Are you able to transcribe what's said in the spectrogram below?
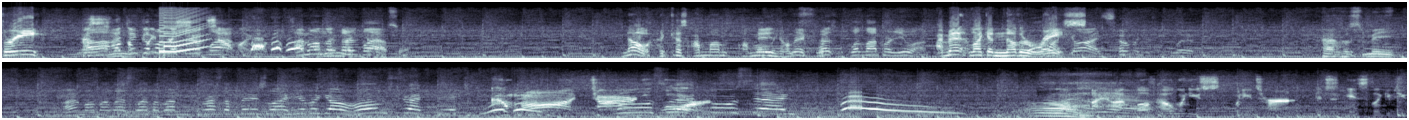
Three? This Uh, is I think I'm on the third lap. like. I'm on the I'm in third my lap. castle. No, because I'm on, I'm Hey, only on. Rick, what, what lap are you on? I meant like another oh race. Oh my god, someone just flipped. That was me. I'm on my last lap, I'm across the finish line, here we go, home stretch, bitch! Come on, turn Full send, forward. full send! Woo! Oh. I, I love how when you when you turn, it just instantly gives you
